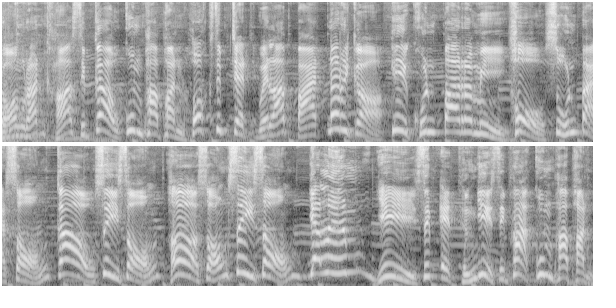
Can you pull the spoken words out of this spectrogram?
จองร้านค้า 19 กุมภาพันธ์ 67 เวลา 8นาฬิกาที่คุณปารมี โทร 082 942 5242 อย่าลืม 21 ถึง 25 กุมภาพันธ์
